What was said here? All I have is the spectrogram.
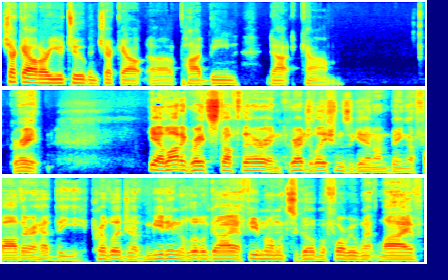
check out our YouTube and check out uh, Podbean.com. Great. Yeah, a lot of great stuff there. And congratulations again on being a father. I had the privilege of meeting the little guy a few moments ago before we went live.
